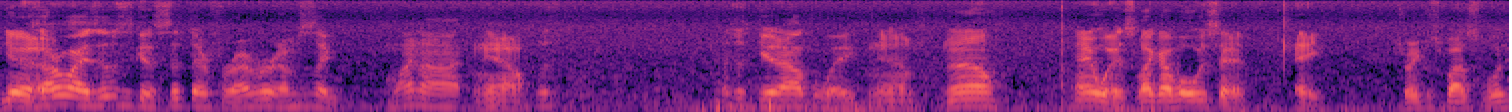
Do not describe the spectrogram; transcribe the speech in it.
Yeah. Cause otherwise, it was just gonna sit there forever, and I'm just like, why not? Yeah. Let's just get it out the way. Yeah. Well, anyways, like I've always said, hey, drink responsibly.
